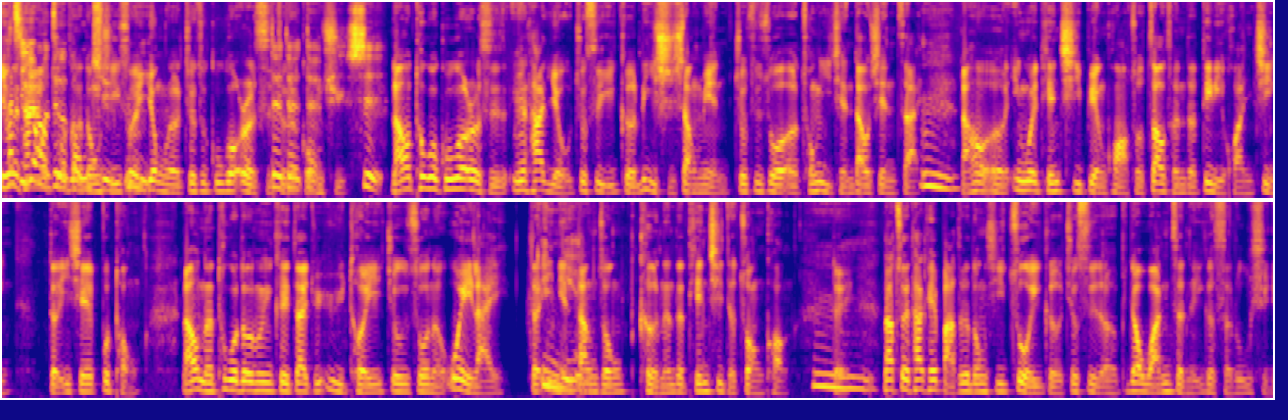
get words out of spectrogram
因为他要做这个东西，所以用了就是 Google Earth 这个工具。是，然后透过 Google Earth，因为它有就是一个历史上面，就是说呃从以前到现在，嗯，然后呃因为天气变化所造成的地理环境的一些不同，然后呢透过这个东西可以再去预推，就是说呢未来的一年当中可能的天气的状况，嗯，对，那所以他可以把这个东西做一个就是呃比较完整的一个 solution。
